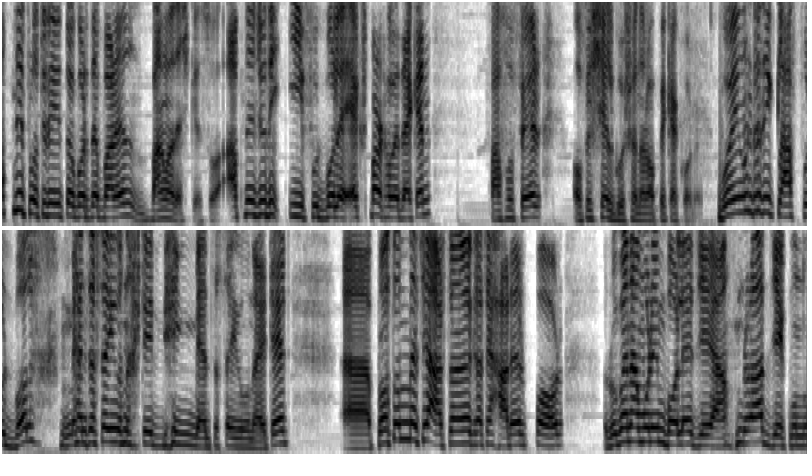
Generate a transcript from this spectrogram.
আপনি প্রতিনিধিত্ব করতে পারেন বাংলাদেশকে। সো আপনি যদি ই ফুটবলে এক্সপার্ট হয়ে থাকেন পাফুফের অফিসিয়াল ঘোষণার অপেক্ষা করুন। Going on to the club football Manchester United being Manchester United প্রথম ম্যাচে আর্সেনালের কাছে হারের পর রুবেন আমরিম বলে যে, আমরা যে কোনো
